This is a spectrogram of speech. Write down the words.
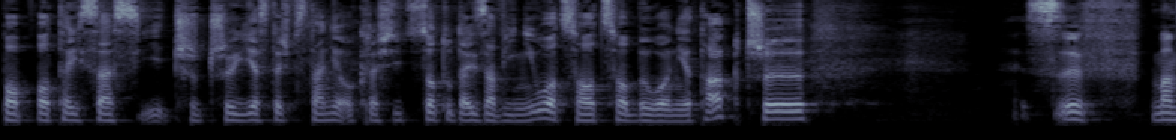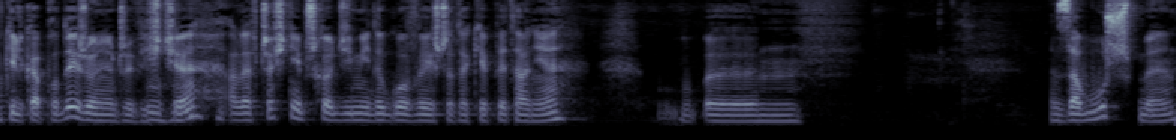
po, po tej sesji? Czy, czy jesteś w stanie określić, co tutaj zawiniło, co, co było nie tak, czy... Z, mam kilka podejrzeń oczywiście, mhm. ale wcześniej przychodzi mi do głowy jeszcze takie pytanie. Załóżmy,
